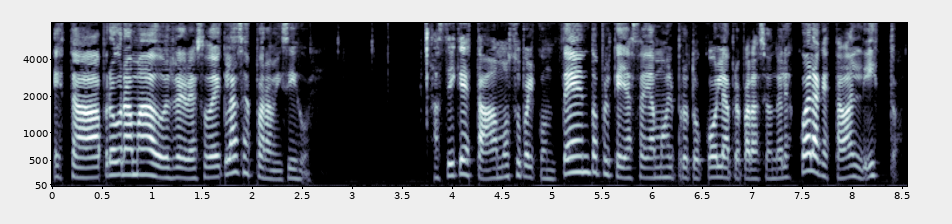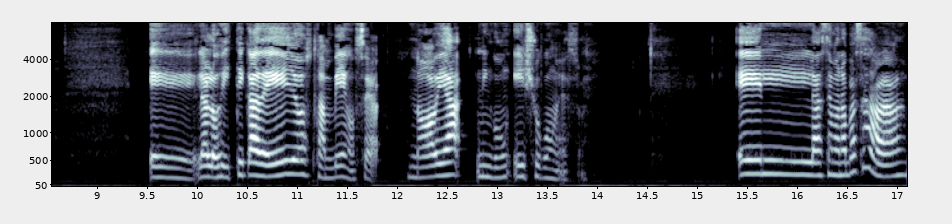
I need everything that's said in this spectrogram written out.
está programado el regreso de clases para mis hijos. Así que estábamos súper contentos porque ya sabíamos el protocolo y la preparación de la escuela, que estaban listos. Eh, la logística de ellos también, o sea, no había ningún issue con eso la semana pasada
